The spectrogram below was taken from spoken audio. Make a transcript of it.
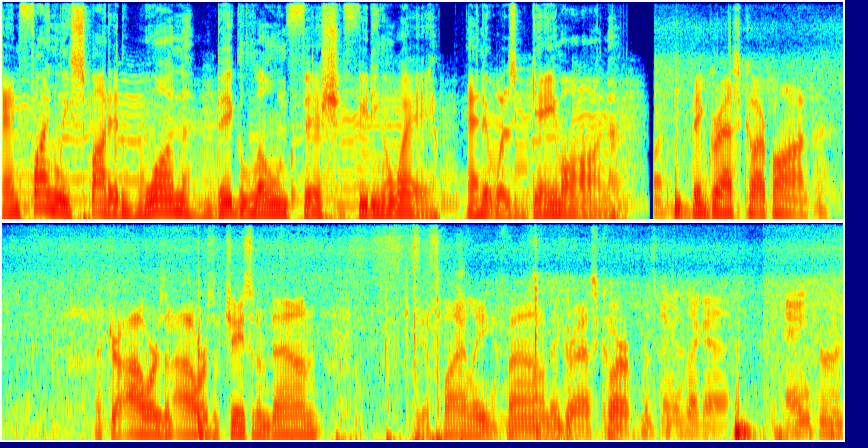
and finally spotted one big lone fish feeding away. And it was game on. Big grass carp on. After hours and hours of chasing them down, we have finally found a grass carp. This thing is like a anchor.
